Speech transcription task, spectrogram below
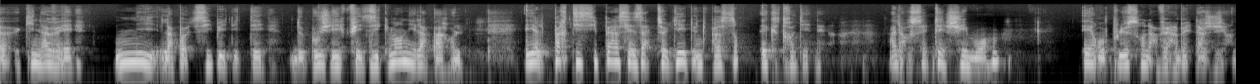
euh, qui n'avait ni la possibilité de bouger physiquement, ni la parole. Et elle participait à ces ateliers d'une façon extraordinaire. Alors c'était chez moi. Et en plus, on avait aménagé une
